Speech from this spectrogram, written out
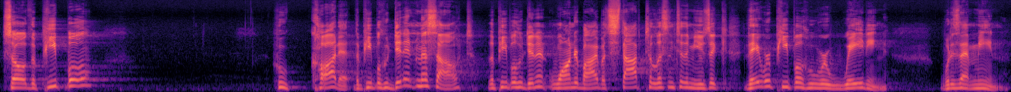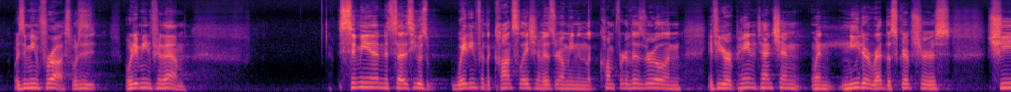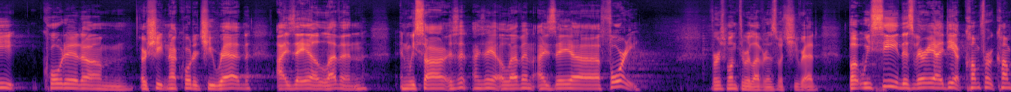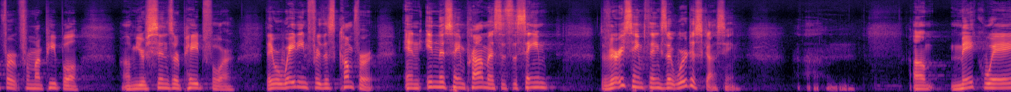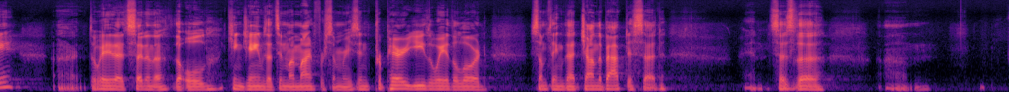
So the people who caught it, the people who didn't miss out, the people who didn't wander by but stopped to listen to the music, they were people who were waiting. What does that mean? What does it mean for us? What, does it, what did it mean for them? Simeon, it says he was waiting for the consolation of Israel, meaning the comfort of Israel. And if you were paying attention when Nita read the scriptures, she quoted, um, or she not quoted, she read Isaiah 11 and we saw, is it Isaiah 11? Isaiah 40, verse 1 through 11 is what she read. But we see this very idea comfort, comfort for my people. Um, your sins are paid for. They were waiting for this comfort. And in the same promise, it's the same, the very same things that we're discussing. Um, um, make way, uh, the way that's said in the, the old King James, that's in my mind for some reason. Prepare ye the way of the Lord something that John the Baptist said. And says the, um,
